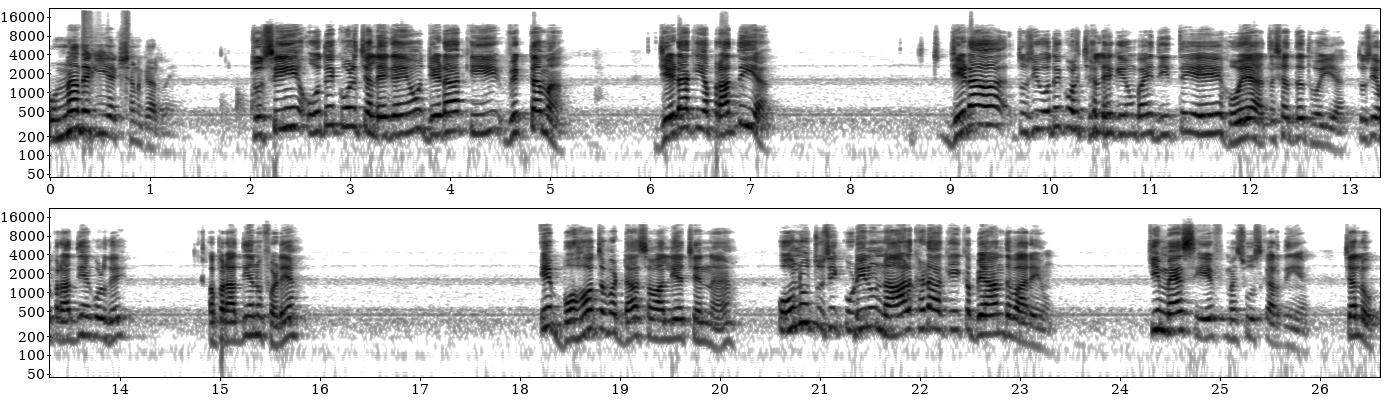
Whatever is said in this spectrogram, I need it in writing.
ਉਹਨਾਂ ਦੇ ਕੀ ਐਕਸ਼ਨ ਕਰ ਰਹੇ ਤੁਸੀਂ ਉਹਦੇ ਕੋਲ ਚਲੇ ਗਏ ਹੋ ਜਿਹੜਾ ਕਿ ਵਿਕਟਮ ਆ। ਜਿਹੜਾ ਕਿ ਅਪਰਾਧੀ ਆ। ਜਿਹੜਾ ਤੁਸੀਂ ਉਹਦੇ ਕੋਲ ਚਲੇ ਗਏ ਹੋ ਬਾਈ ਜੀ ਤੇ ਇਹ ਹੋਇਆ ਤਸ਼ੱਦਦ ਹੋਈ ਆ। ਤੁਸੀਂ ਅਪਰਾਧੀਆਂ ਕੋਲ ਗਏ। ਅਪਰਾਧੀਆਂ ਨੂੰ ਫੜਿਆ। ਇਹ ਬਹੁਤ ਵੱਡਾ ਸਵਾਲੀਆ ਚਿੰਨ੍ਹ ਹੈ। ਉਹਨੂੰ ਤੁਸੀਂ ਕੁੜੀ ਨੂੰ ਨਾਲ ਖੜਾ ਕੇ ਇੱਕ ਬਿਆਨ ਦਿਵਾ ਰਹੇ ਹੋ ਕਿ ਮੈਂ ਸੇਫ ਮਹਿਸੂਸ ਕਰਦੀ ਹਾਂ। ਚਲੋ,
